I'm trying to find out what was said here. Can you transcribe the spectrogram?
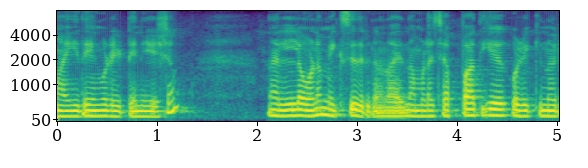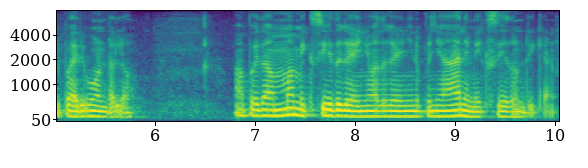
മൈദയും കൂടെ ഇട്ടതിന് ശേഷം നല്ലോണം മിക്സ് ചെയ്തെടുക്കണം. അതായത് നമ്മൾ ചപ്പാത്തിയൊക്കെ കുഴയ്ക്കുന്ന ഒരു പരുവമുണ്ടല്ലോ അപ്പോൾ ഇത് അമ്മ മിക്സ് ചെയ്ത് കഴിഞ്ഞു. അത് കഴിഞ്ഞിപ്പോൾ ഞാൻ മിക്സ് ചെയ്തുകൊണ്ടിരിക്കുകയാണ്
